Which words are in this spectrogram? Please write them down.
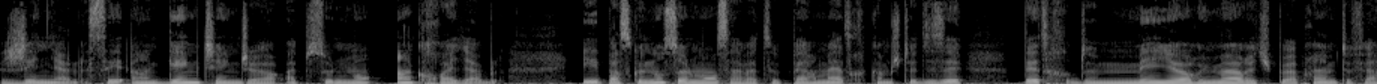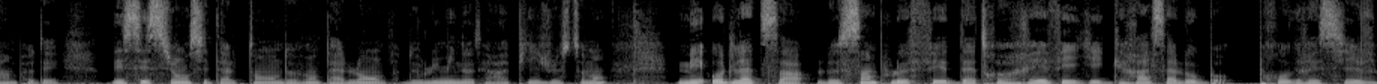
génial. C'est un game changer absolument incroyable. Et parce que non seulement ça va te permettre, comme je te disais, d'être de meilleure humeur et tu peux après même te faire un peu des, sessions si tu as le temps devant ta lampe de luminothérapie justement, mais au-delà de ça, le simple fait d'être réveillé grâce à l'aube progressive,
